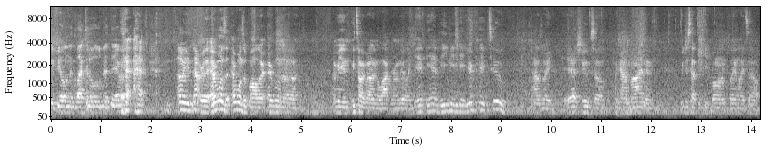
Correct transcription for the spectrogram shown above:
We feel neglected a little bit there? or- I mean, not really. Everyone's everyone's a baller. Everyone, uh, I mean, we talk about it in the locker room. They're like, yeah, yeah, but you need to get your pick too. And I was like, yeah, shoot. So I got mine, and we just have to keep on playing lights out.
